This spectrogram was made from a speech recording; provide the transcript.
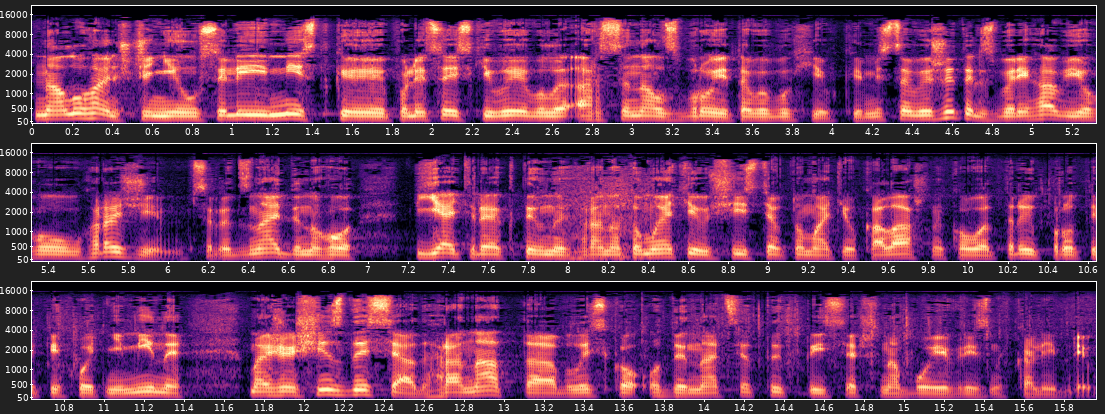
На Луганщині у селі Містки поліцейські виявили арсенал зброї та вибухівки. Місцевий житель зберігав його в гаражі. Серед знайденого 5 реактивних гранатометів, 6 автоматів Калашникова, 3 протипіхотні міни, майже 60 гранат та близько 11 тисяч набоїв різних калібрів.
